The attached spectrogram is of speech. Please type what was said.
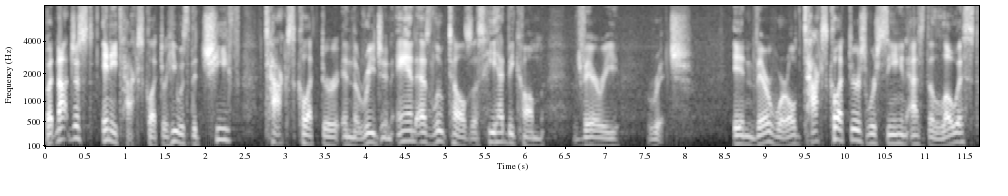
But not just any tax collector, he was the chief tax collector in the region. And as Luke tells us, he had become very rich. In their world, tax collectors were seen as the lowest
